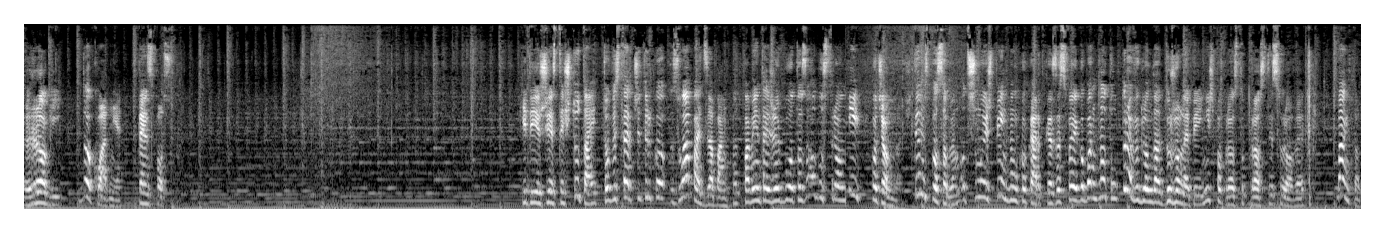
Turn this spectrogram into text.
rogi dokładnie w ten sposób. Kiedy już jesteś tutaj, to wystarczy tylko złapać za banknot. Pamiętaj, żeby było to z obu stron i pociągnąć. Tym sposobem otrzymujesz piękną kokardkę ze swojego banknotu, która wygląda dużo lepiej niż po prostu prosty, surowy banknot.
